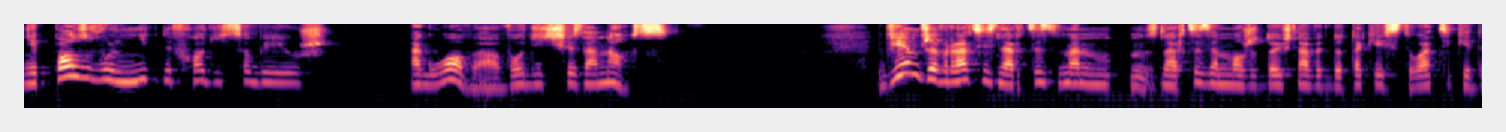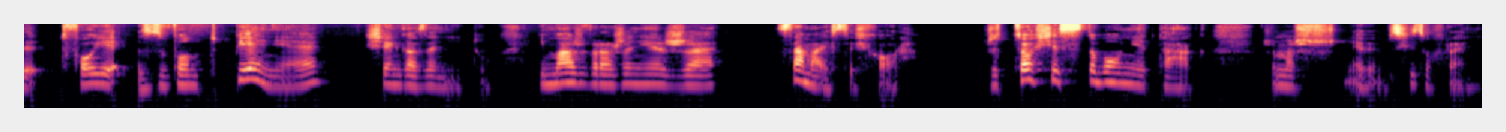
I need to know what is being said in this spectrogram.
Nie pozwól nigdy wchodzić sobie już na głowę, a wodzić się za nos. Wiem, że w relacji z narcyzmem, z narcyzem może dojść nawet do takiej sytuacji, kiedy Twoje zwątpienie sięga zenitu i masz wrażenie, że sama jesteś chora, że coś jest z Tobą nie tak, że masz, nie wiem, schizofrenię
